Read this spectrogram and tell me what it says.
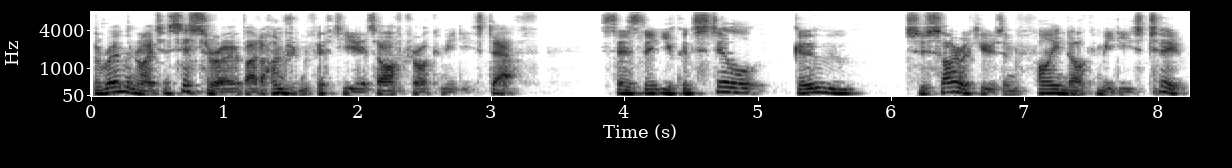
the Roman writer Cicero, about 150 years after Archimedes' death, says that you could still go to Syracuse and find Archimedes' tomb,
